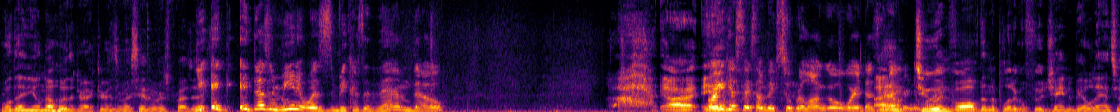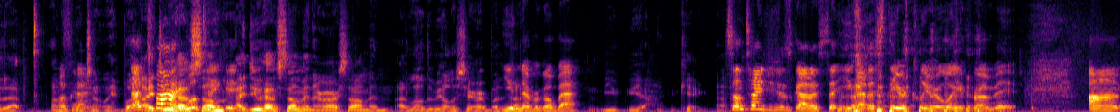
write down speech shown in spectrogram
Well, then you'll know who the director is if I say the worst project. You, it, it doesn't mean it was because of them though. Am, Or you can say something super long ago where it doesn't I matter am too involved in the political food chain to be able to answer that, unfortunately. But That's I do fine, have we'll some. I do have some, and there are some, and I'd love to be able to share it. But You'd uh, never go back. you, yeah, you can't. uh, Sometimes you just gotta set. You gotta steer clear away from it. Um,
